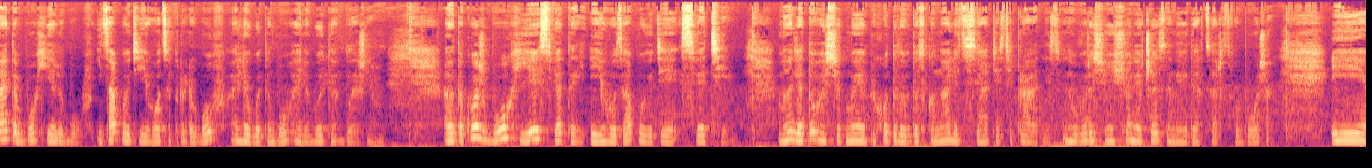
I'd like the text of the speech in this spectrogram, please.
Знаєте, Бог є любов, і заповіді Його це про любов, любити Бога і любити ближнього. Але також Бог є святий, і Його заповіді святі. Вони для того, щоб ми приходили в досконалість, святість і праведність. Він говорить, що нічого не чисте не йде в Царство Боже. І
